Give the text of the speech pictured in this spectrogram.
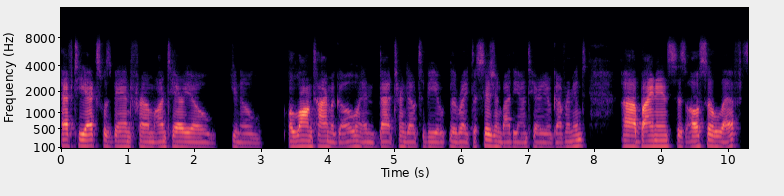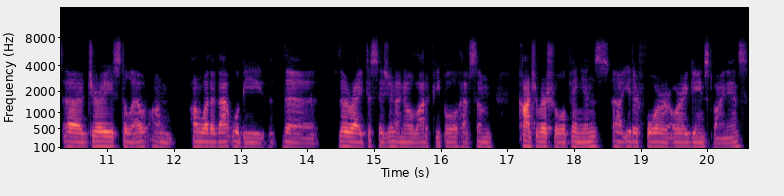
FTX was banned from Ontario, you know, a long time ago, and that turned out to be the right decision by the Ontario government. Uh, Binance has also left. Uh, jury is still out on on whether that will be the the right decision. I know a lot of people have some controversial opinions, uh, either for or against Binance.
